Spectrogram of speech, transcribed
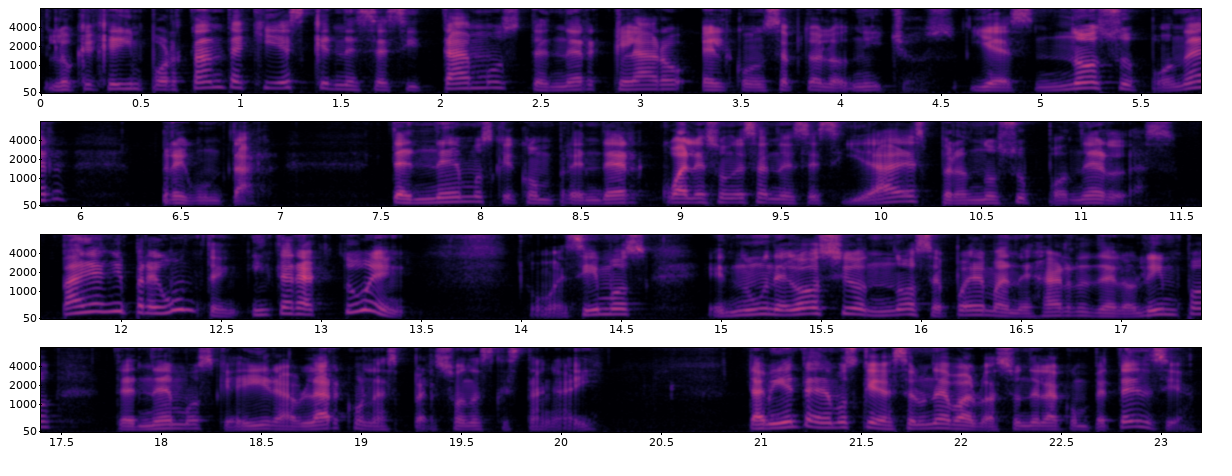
Lo que es importante aquí es que necesitamos tener claro el concepto de los nichos y es no suponer, preguntar. Tenemos que comprender cuáles son esas necesidades, pero no suponerlas. Vayan y pregunten, interactúen. Como decimos, en un negocio no se puede manejar desde el Olimpo, tenemos que ir a hablar con las personas que están ahí. También tenemos que hacer una evaluación de la competencia.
